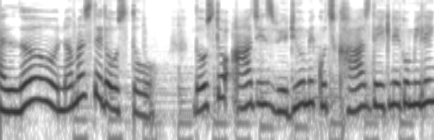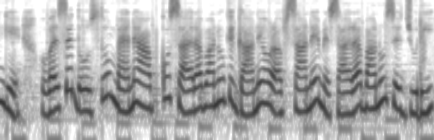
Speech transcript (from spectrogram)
हेलो, नमस्ते दोस्तों। दोस्तों, आज इस वीडियो में कुछ खास देखने को मिलेंगे। वैसे दोस्तों, मैंने आपको सायरा बानू के गाने और अफसाने में सायरा बानू से जुड़ी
